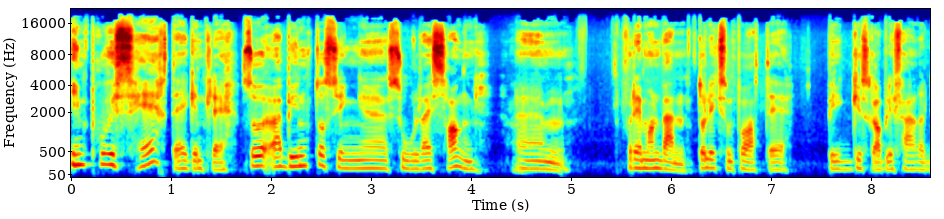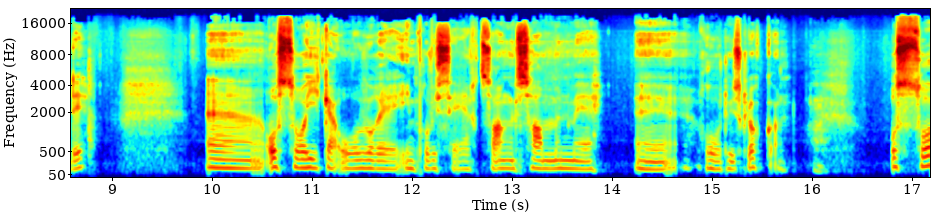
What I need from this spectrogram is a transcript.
Improvisert, egentlig. Så jeg begynte å synge Solveig sang. Um, fordi man venter liksom på at det bygget skal bli ferdig. Eh, og så gikk jeg over i improvisert sang sammen med eh, Rådhusklokkene. Og så,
